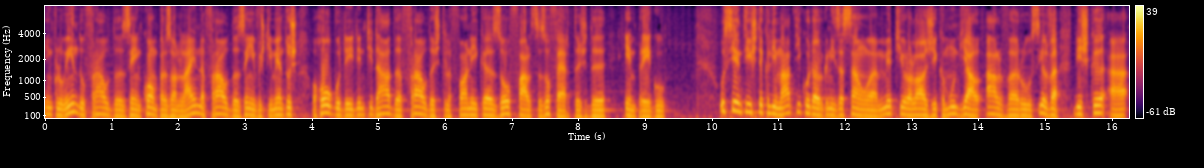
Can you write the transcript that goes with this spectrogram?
incluindo fraudes em compras online, fraudes em investimentos, roubo de identidade, fraudes telefónicas ou falsas ofertas de emprego. O cientista climático da Organização Meteorológica Mundial, Álvaro Silva, diz que há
